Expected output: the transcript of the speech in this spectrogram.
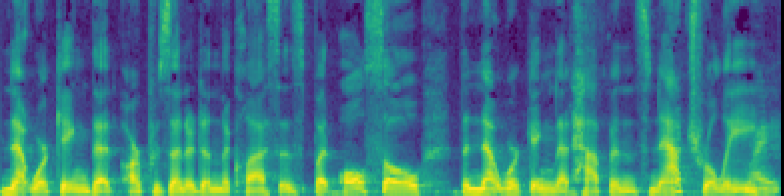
networking that are presented in the classes, but also the networking that happens naturally right.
